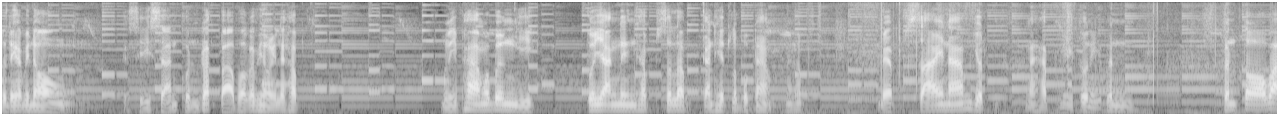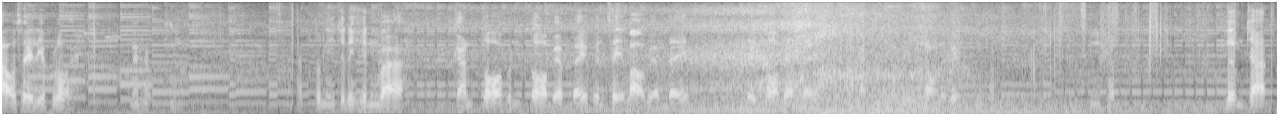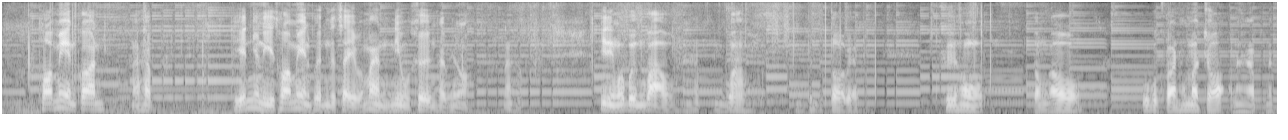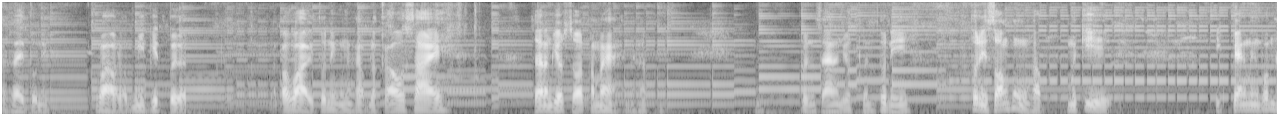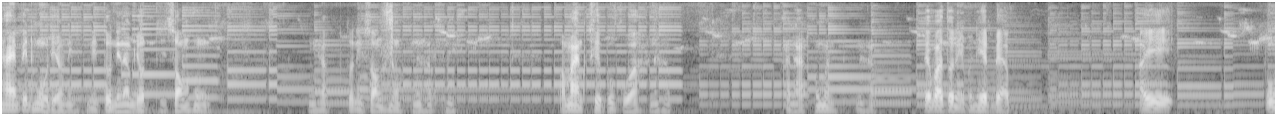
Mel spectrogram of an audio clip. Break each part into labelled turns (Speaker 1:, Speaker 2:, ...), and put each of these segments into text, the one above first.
Speaker 1: สวัสดีครับพี่น้องเกษตรสานคนรักป่าพอกับพี่น้องอีกแล้วครับวันนี้พามาเบิ่งอีกตัวอย่างหนึ่งครับสำหรับการเฮ็ดระบบน้ำนะครับ แบบสายน้ำหยดนะครับนี่ตัวนี้เพิ่นเพิ่นต่อว่าวใส่เรียบร้อยนะครับนี่นะครับตัวนี้จะได้เห็นว่าการต่อเพิ่นต่อแบบใดเพิ่นใส่ว่าวแบบใดใส่ท่อแบบใดนะครับพี่น้องได้เบิ่งนะครับนี่ครับเริ่มจากท่อเมนก่อนนะครับ เห็นอยู่นี่ท่อเมนเพิ่นก็ใส่ประมาณนิ้วเครึ่องครับพี่น้องนะครับที่นี่มาเบิ่งว่าวนะครับว่าวเป็นต่อแบบ คือเฮาต้องเอาอุปกรณ์เข้ามาเจาะนะครับแล้วก็ใส่ตัวนี้ว่าวแล้วมีปิดเปิด แล้วก็ว่าวอีกตัวหนึ่งนะครับ แล้วก็เอาสายสายน้ำยศสอดเข้ามานะครับเบิ่งสายน้ำยศเพิ่นตัวนี้ ตัวนี้สองหูครับ เมื่อกี้อีกแปลงหนึ่งผมทายเป็นหูเดียวนี่นี่ตัวนี้น้ำยศที่สองหูนี่ครับตัวนี้สองหูนะครับนี่ ประมาณคืบกว่านะครับ ขนาดของมันนะครับ แต่ว่าตัวนี้เพิ่นเฮ็ดแบบไอ้ปู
